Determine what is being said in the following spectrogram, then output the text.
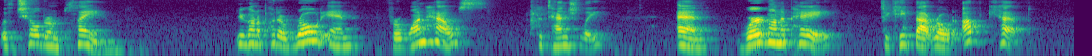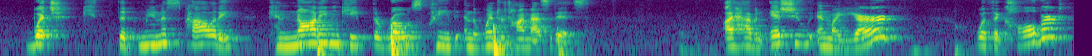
with children playing. You're gonna put a road in for one house, potentially, and we're gonna pay to keep that road upkept, which the municipality cannot even keep the roads cleaned in the wintertime as it is. I have an issue in my yard with a culvert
